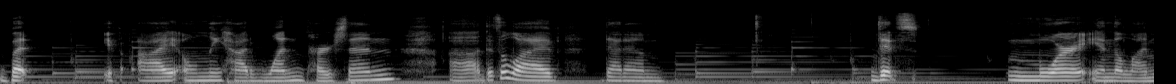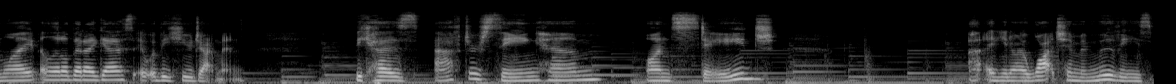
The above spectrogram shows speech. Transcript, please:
but if I only had one person uh, that's alive that um that's more in the limelight a little bit, I guess, it would be Hugh Jackman. Because after seeing him on stage, uh, you know, I watch him in movies,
